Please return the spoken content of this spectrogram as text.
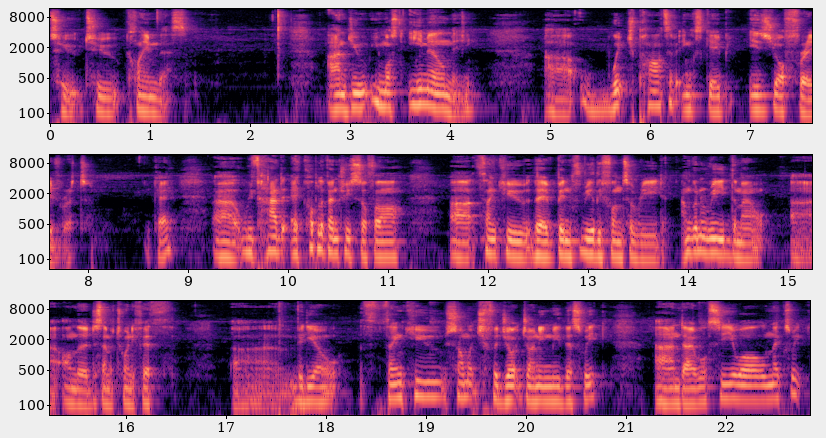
to to claim this. And you, you must email me uh, which part of Inkscape is your favorite. Okay, uh, we've had a couple of entries so far. Uh, thank you. They've been really fun to read. I'm going to read them out uh, on the December 25th uh, video. Thank you so much for jo joining me this week and I will see you all next week.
